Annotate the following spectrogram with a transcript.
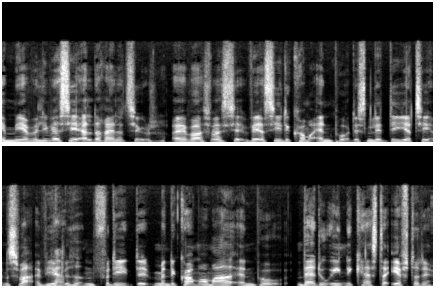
Jamen, jeg vil lige ved at sige, at alt er relativt. Og jeg vil også ved at sige, at det kommer an på. Det er sådan lidt det irriterende svar i virkeligheden. Ja. Fordi det, men det kommer meget an på, hvad du egentlig kaster efter det.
